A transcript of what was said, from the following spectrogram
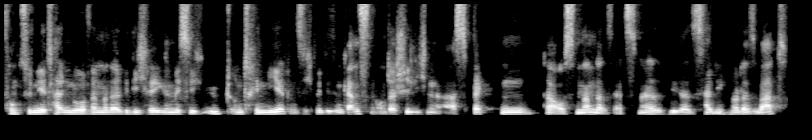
funktioniert halt nur, wenn man da wirklich regelmäßig übt und trainiert und sich mit diesen ganzen unterschiedlichen Aspekten da auseinandersetzt. Ne? Das ist halt nicht nur das Watt,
